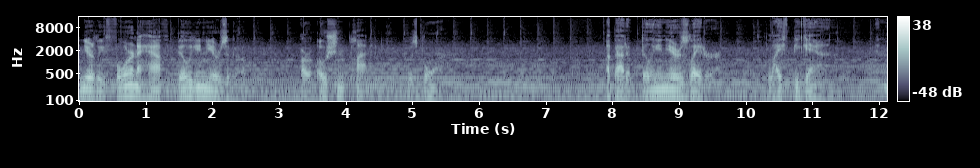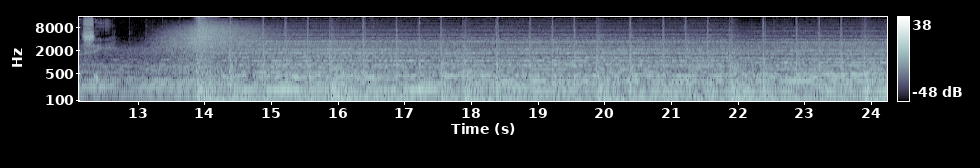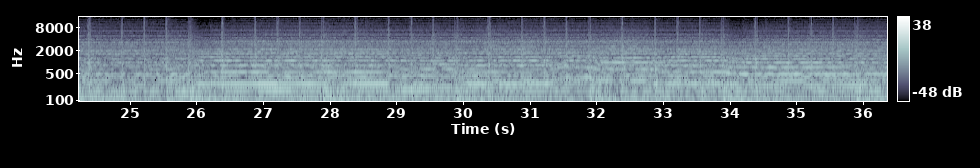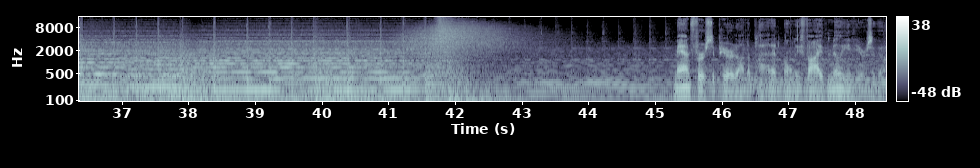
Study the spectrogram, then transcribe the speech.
Nearly four and a half billion years ago, our ocean planet was born. About a billion years later, life began in the sea. Man first appeared on the planet only 5 million years ago.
